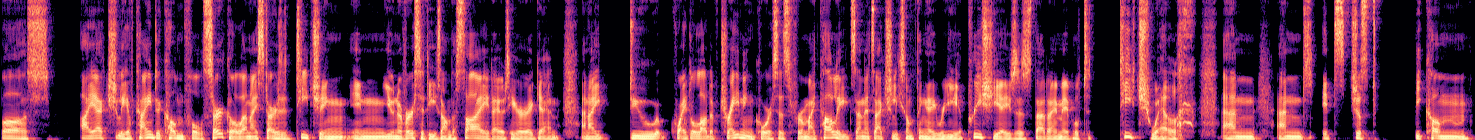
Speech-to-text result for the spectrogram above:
But I actually have kind of come full circle, and I started teaching in universities on the side out here again, and I do quite a lot of training courses for my colleagues and it's actually something i really appreciate is that i'm able to teach well and and it's just become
